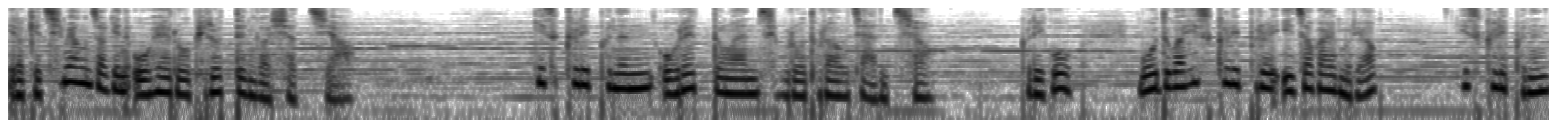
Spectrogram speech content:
이렇게 치명적인 오해로 비롯된 것이었지요. 히스클리프는 오랫동안 집으로 돌아오지 않죠. 그리고 모두가 히스클리프를 잊어갈 무렵 히스클리프는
